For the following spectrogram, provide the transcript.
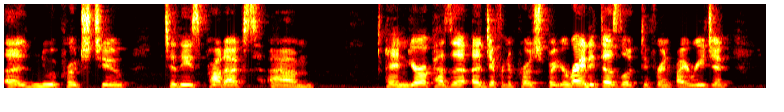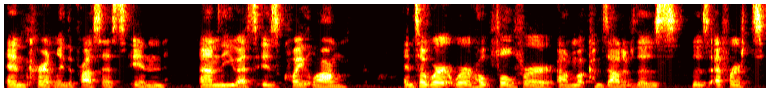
a new approach to to these products, um, and Europe has a, a, different approach. But you're right; it does look different by region. And currently, the process in um, the U.S. is quite long, and so we're we're hopeful for what comes out of those those efforts.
